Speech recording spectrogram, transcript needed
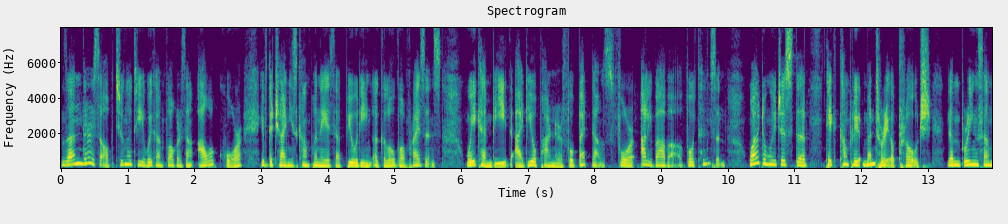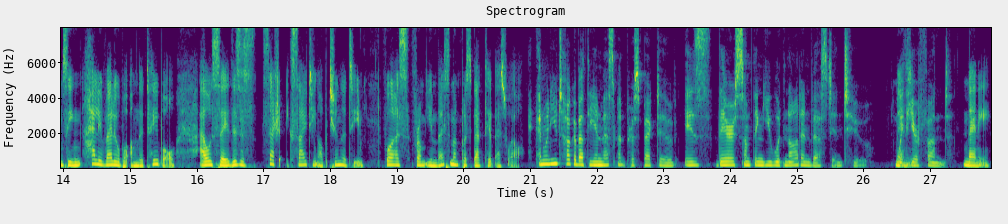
then there's an opportunity we can focus on our core. If the Chinese companies are building a global presence, we can be the ideal partner for ByteDance, for Alibaba, for Tencent. Why don't we just uh, take complementary approach, then bring something highly valuable on the table? I would say this is such an exciting opportunity for us from investment perspective as well. And when you talk about the investment perspective, is there something you would not invest into? Many. with your fund? Many.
